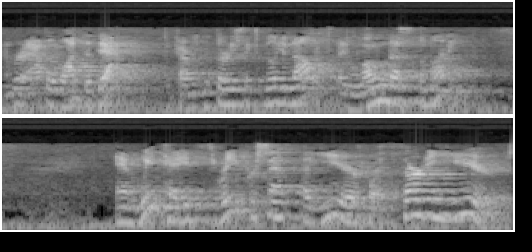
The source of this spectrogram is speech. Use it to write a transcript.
Remember, Apple bought the debt to cover the $36 billion. They loaned us the money. And we paid 3% a year for 30 years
